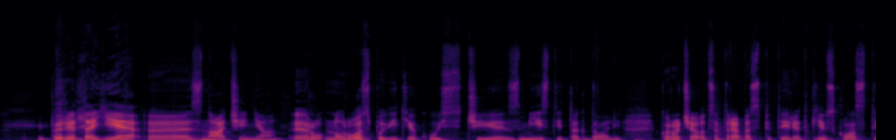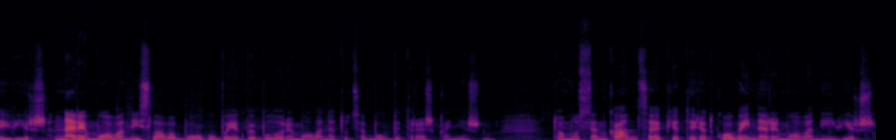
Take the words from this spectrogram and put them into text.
передає е, значення, е, ну, розповідь якусь чи зміст і так далі. Коротше, оце треба з п'яти рядків скласти вірш. Не римований, слава Богу, бо якби було римоване, то це був би треш, звісно. Тому сенкан це п'ятирядковий неримований вірш.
